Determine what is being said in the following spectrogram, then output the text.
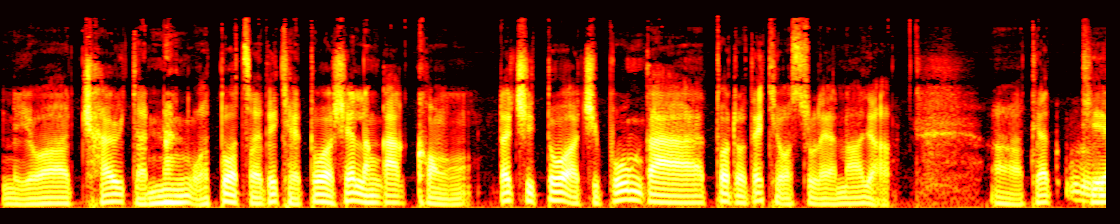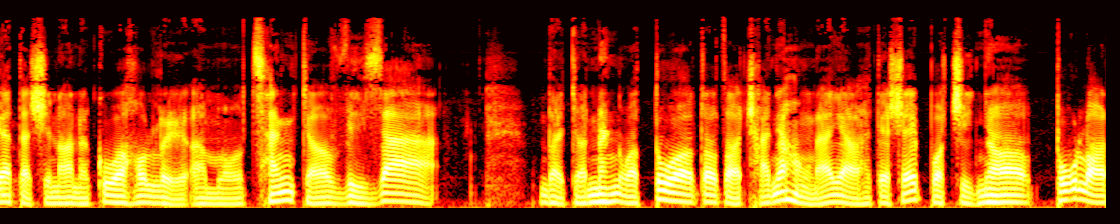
nếu mà chơi cho nâng và tua chơi để chơi tua sẽ lăng cả khổng để chỉ tua chỉ buông cả tua đồ để chơi Australia nó vậy à thế thế tại chỉ nó nó cũng hậu lệ à một sáng cho visa để cho nâng và tua cho cho trái nhớ hồng này vậy thì sẽ bỏ chỉ nhớ bù lọt đồ để chơi Australia nó là giờ giờ mất xa tất cảเลยจ้าnó vậy à cho trong xe ta chạy có thế à ít trong long sẽ à cái ta ừ. tại sao nó qua hậu lử à một sáng cho visa để cho nên và tua cho tờ trả nhá hồng này giờ thì sẽ bỏ chỉ nhỏ bù lọ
